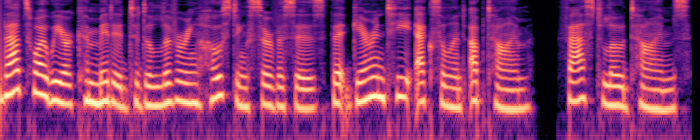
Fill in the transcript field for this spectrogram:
That's why we are committed to delivering hosting services that guarantee excellent uptime, fast load times,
